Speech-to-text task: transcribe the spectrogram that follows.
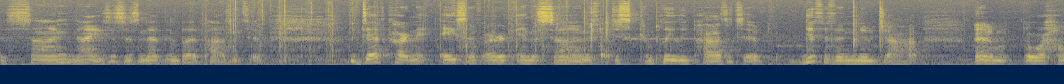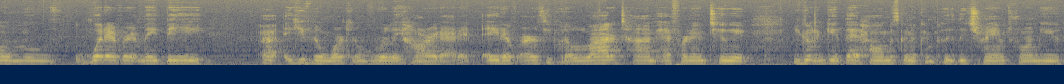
The sun, nice. This is nothing but positive. The death card and the ace of earth and the sun is just completely positive. This is a new job um, or a home move, whatever it may be. Uh, you've been working really hard at it. Eight of earth, you put a lot of time, effort into it. You're going to get that home. It's going to completely transform you,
